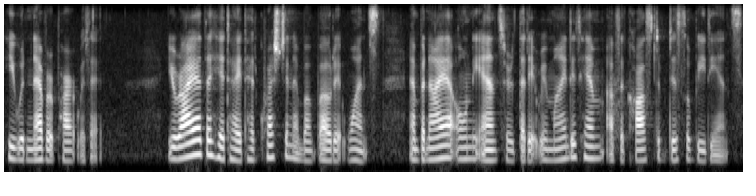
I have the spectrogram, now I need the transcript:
He would never part with it. Uriah the Hittite had questioned him about it once, and Benaiah only answered that it reminded him of the cost of disobedience.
